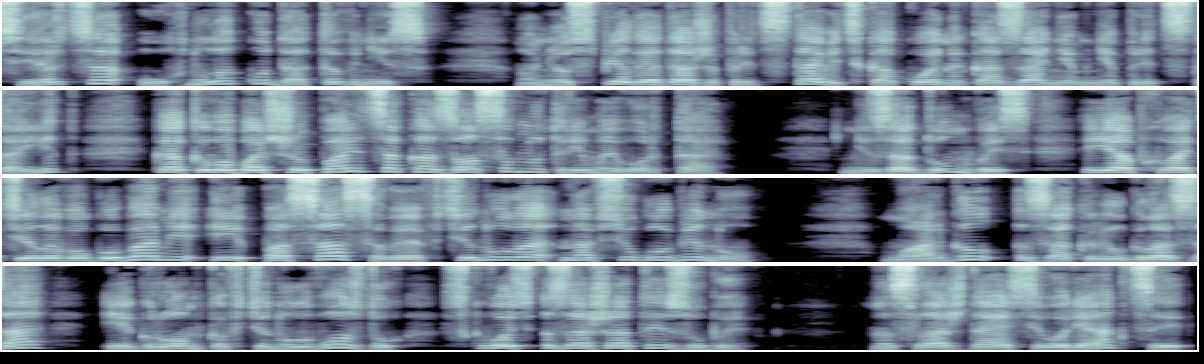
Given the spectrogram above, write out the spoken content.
Сердце ухнуло куда-то вниз, но не успел я даже представить, какое наказание мне предстоит, как его большой палец оказался внутри моего рта. Не задумываясь, я обхватила его губами и, посасывая, втянула на всю глубину. Маргл закрыл глаза и громко втянул воздух сквозь зажатые зубы. Наслаждаясь его реакцией,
